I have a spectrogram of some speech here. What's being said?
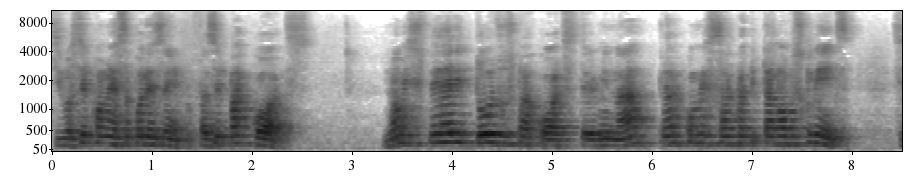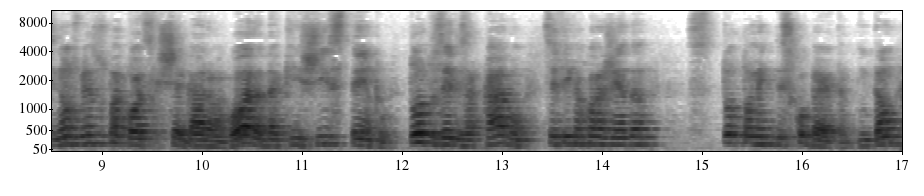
Se você começa, por exemplo, fazer pacotes, não espere todos os pacotes terminar para começar a captar novos clientes. Senão os mesmos pacotes que chegaram agora, daqui X tempo, todos eles acabam, você fica com a agenda totalmente descoberta. Então,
